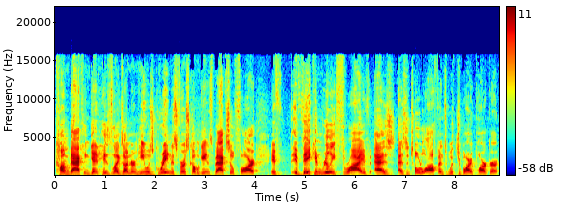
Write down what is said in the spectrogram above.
come back and get his legs under him. He was great in his first couple games back so far. If if they can really thrive as as a total offense with Jabari Parker,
